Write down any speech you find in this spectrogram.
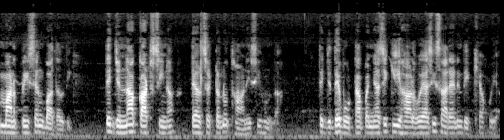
ਮਨਪ੍ਰੀਤ ਸਿੰਘ ਬਾਦਲ ਦੀ, ਤੇ ਜਿੰਨਾ ਇਕੱਠ ਸੀ ਨਾ ਟੈਲ ਸੈਟਰ ਨੂੰ ਥਾਂ ਨਹੀਂ ਸੀ ਹੁੰਦਾ। ਤੇ ਜਿੱਦੇ ਵੋਟਾਂ ਪਈਆਂ ਸੀ, ਕੀ ਹਾਲ ਹੋਇਆ ਸੀ, ਸਾਰਿਆਂ ਨੇ ਦੇਖਿਆ ਹੋਇਆ।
